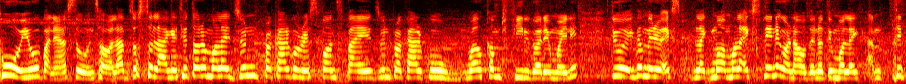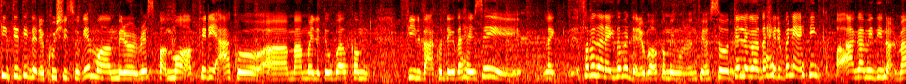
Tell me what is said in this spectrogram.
को हो यो भने जस्तो हुन्छ होला जस्तो लागेको थियो। तर मलाई जुन प्रकारको रेस्पोन्स पाएँ जुन प्रकारको वेलकम्ड फिल गरेँ मैले। त्यो एकदम मेरो एक्स लाइक म मलाई एक्सप्लेनै गर्न आउँदैन। त्यो मलाई त्यति त्यति धेरै खुसी छु कि। म मेरो रेस्प म फेरि आएकोमा मैले त्यो वेलकम फिल भएको देख्दाखेरि चाहिँ लाइक सबैजना एकदमै धेरै वेलकमिङ हुनुहुन्थ्यो। सो त्यसले गर्दाखेरि पनि आई थिङ्क आगामी दिनहरूमा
